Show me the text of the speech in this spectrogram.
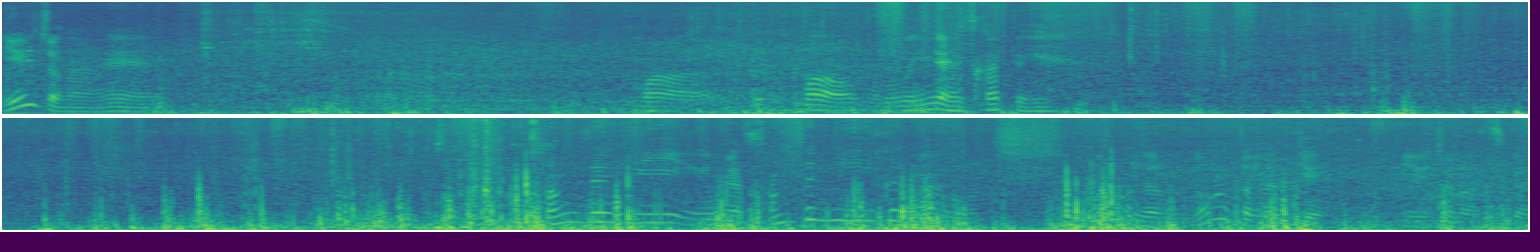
ゆうちょならねまあまあもういいんじゃないですかって全にいや完全にいくらいのなんだろう何だったんだっけゆうちょの扱い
